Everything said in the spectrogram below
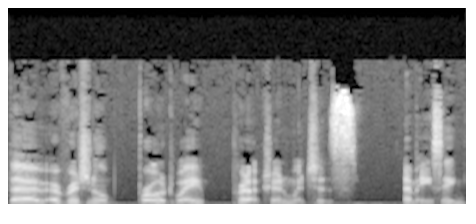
the original Broadway production, which is amazing.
